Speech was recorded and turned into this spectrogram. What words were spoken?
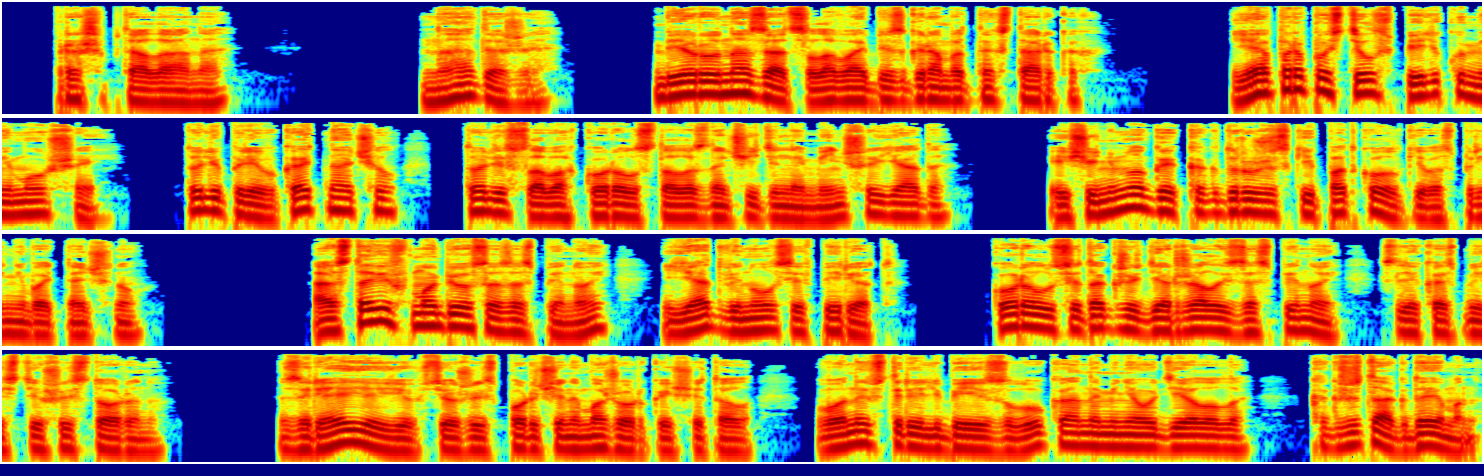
— прошептала она. «Надо же. Беру назад слова о безграмотных старках. Я пропустил шпильку мимо ушей. То ли привыкать начал, то ли в словах Корал стало значительно меньше яда. Еще немного, как дружеские подколки, воспринимать начну. Оставив Мобиуса за спиной, я двинулся вперед. Коралл все так же держалась за спиной, слегка сместившись в сторону. Зря я ее все же испорченной мажоркой считал. Вон и в стрельбе из лука она меня уделала. Как же так, Дэймон?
